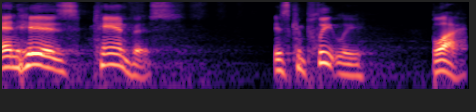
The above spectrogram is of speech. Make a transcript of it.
And his canvas is completely black.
